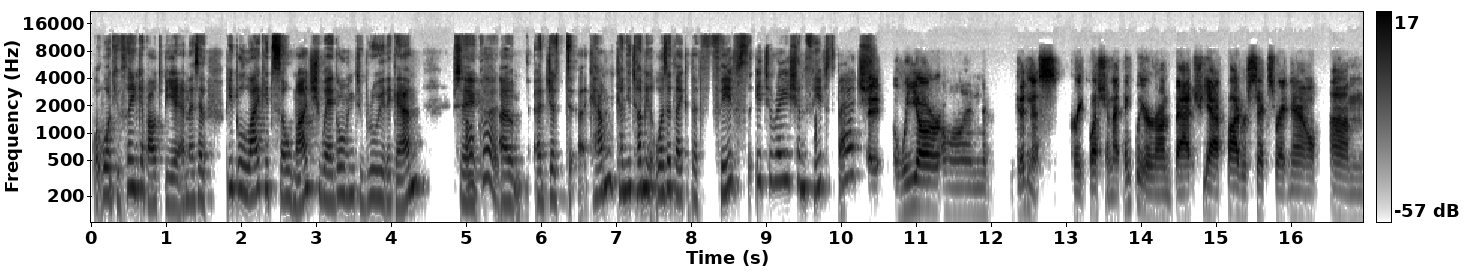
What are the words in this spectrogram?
what, what you think about beer and they said people like it so much we're going to brew it again so Oh, good. um uh, just uh, cam can you tell me was it like the fifth iteration fifth batch Uh, We are on, goodness, great question. I think we are on batch, yeah, five or six right now. Um,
